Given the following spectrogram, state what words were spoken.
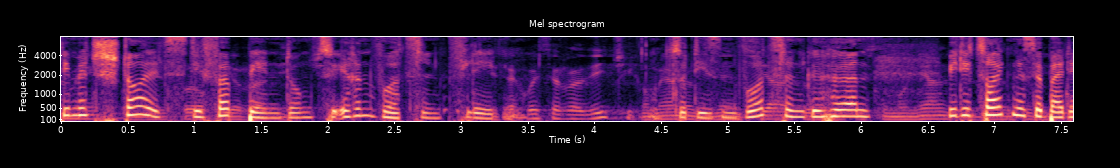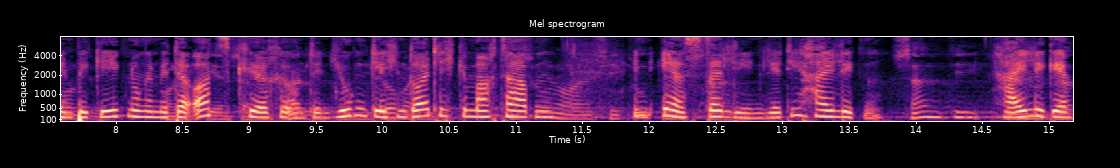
die mit Stolz die Verbindung zu ihren Wurzeln pflegen. Und zu diesen Wurzeln gehören, wie die Zeugnisse bei den Begegnungen mit der Ortskirche und den Jugendlichen deutlich gemacht haben, in erster Linie die Heiligen. Heilige,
